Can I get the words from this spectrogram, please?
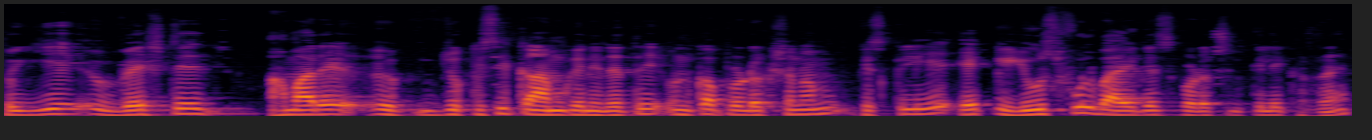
तो ये वेस्टेज हमारे जो किसी काम के नहीं रहते, उनका प्रोडक्शन हम किसके लिए, एक यूज़फुल बायोगैस प्रोडक्शन के लिए कर रहे हैं।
